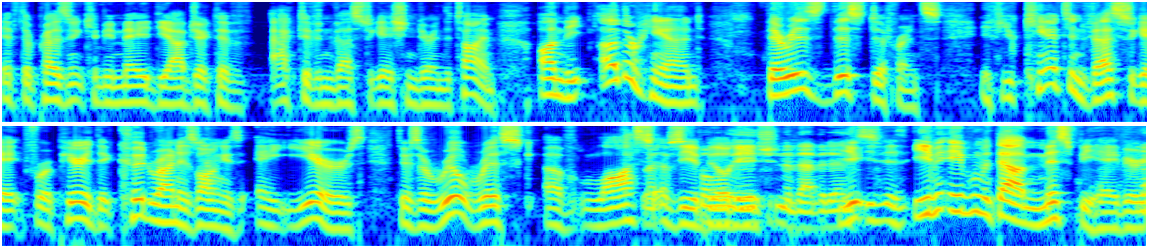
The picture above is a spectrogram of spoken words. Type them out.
if the president can be made the object of active investigation during the time. On the other hand, there is this difference. If you can't investigate for a period that could run as long as eight years, there's a real risk of loss of the ability. Of evidence. You- even even without misbehavior, you-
